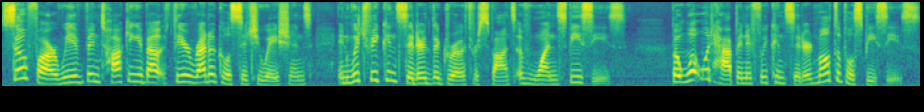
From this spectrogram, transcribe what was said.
So far, we have been talking about theoretical situations in which we considered the growth response of one species. But what would happen if we considered multiple species?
